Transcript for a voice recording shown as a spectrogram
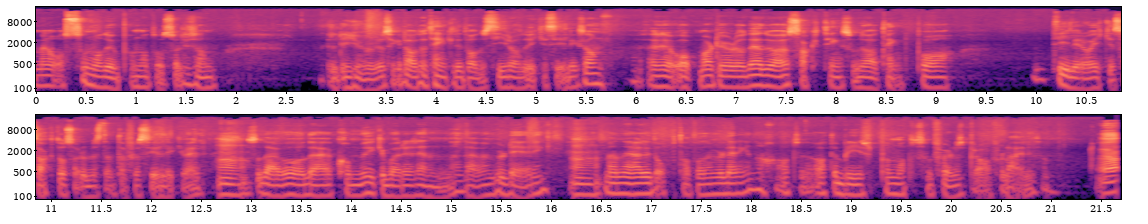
mellom oss så må du jo på en måte også liksom Eller det gjør du jo sikkert, at du tenker litt hva du sier og hva du ikke sier. liksom. Eller Åpenbart gjør du jo det. Du har jo sagt ting som du har tenkt på tidligere og ikke sagt, og så har du bestemt deg for å si det likevel. Mm. Så det, er jo, det kommer jo ikke bare rennende, det er jo en vurdering. Mm. Men jeg er litt opptatt av den vurderingen. da, At, at, det blir på en måte som føles bra for deg. liksom. Ja.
